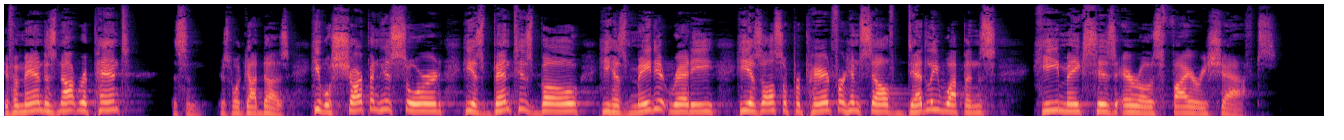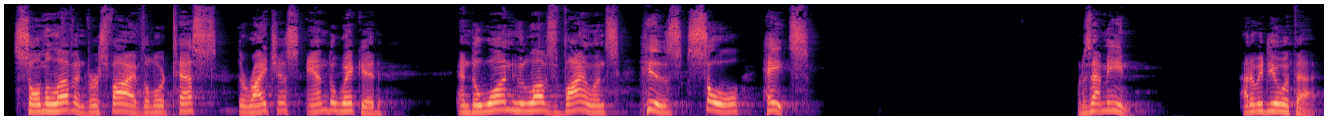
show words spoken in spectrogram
If a man does not repent, listen, here's what God does. He will sharpen his sword. He has bent his bow. He has made it ready. He has also prepared for himself deadly weapons. He makes his arrows fiery shafts. Psalm 11, verse 5. The Lord tests the righteous and the wicked, and the one who loves violence, his soul hates. What does that mean? How do we deal with that?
